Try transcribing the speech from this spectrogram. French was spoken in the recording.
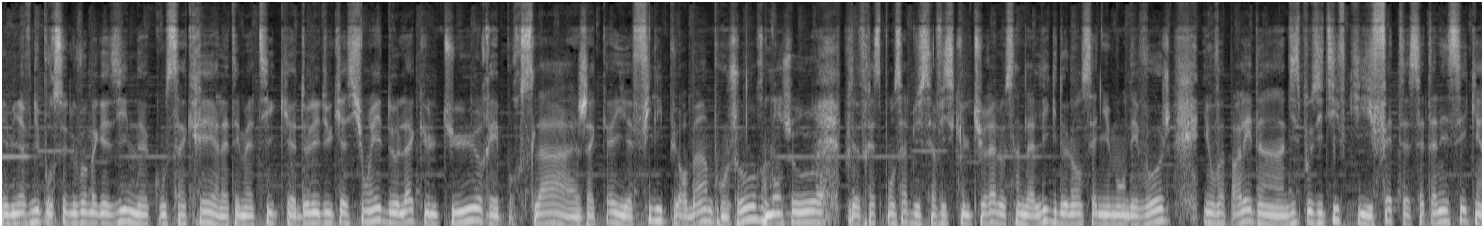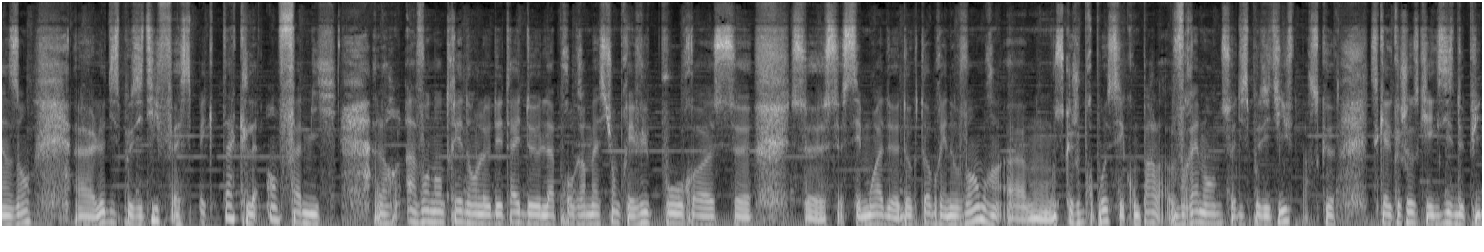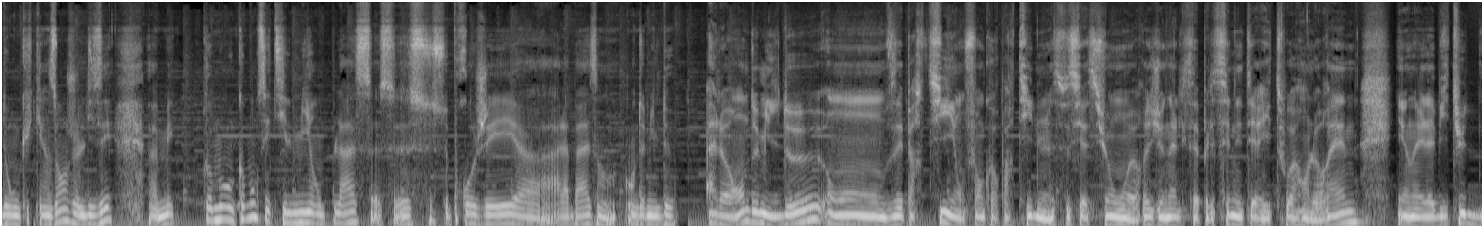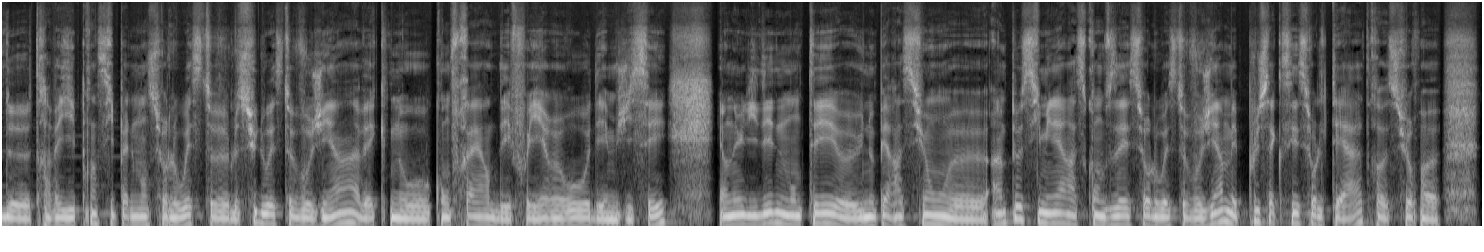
Et bienvenue pour ce nouveau magazine consacré à la thématique de l'éducation et de la culture. Et pour cela, j'accueille Philippe Urbain. Bonjour. Bonjour. Vous êtes responsable du service culturel au sein de la Ligue de l'enseignement des Vosges. Et on va parler d'un dispositif qui fête cette année ses 15 ans, euh, le dispositif spectacle en famille. Alors, avant d'entrer dans le détail de la programmation prévue pour euh, ce, ce- ce- ces mois d'octobre et novembre, euh, ce que je vous propose, c'est qu'on parle vraiment de ce dispositif parce que c'est quelque chose qui existe depuis donc 15 ans, je le disais. Euh, mais comment, comment s'est-il mis en place ce, ce- ce projet euh, à la base en, en 2002 Alors en 2002, on faisait partie, on fait encore partie d'une association euh, régionale qui s'appelle et Territoire en Lorraine, et on avait l'habitude de travailler principalement sur l'ouest, le sud-ouest vosgien avec nos confrères des foyers ruraux, des MJC, et on a eu l'idée de monter euh, une opération euh, un peu similaire à ce qu'on faisait sur l'ouest vosgien, mais plus axée sur le théâtre, sur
